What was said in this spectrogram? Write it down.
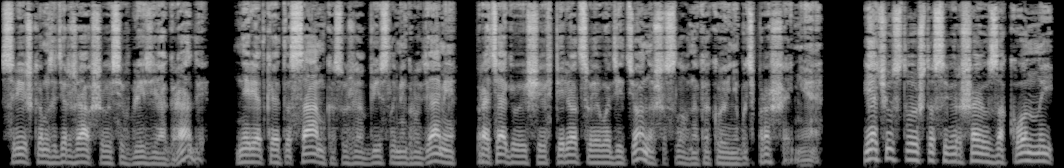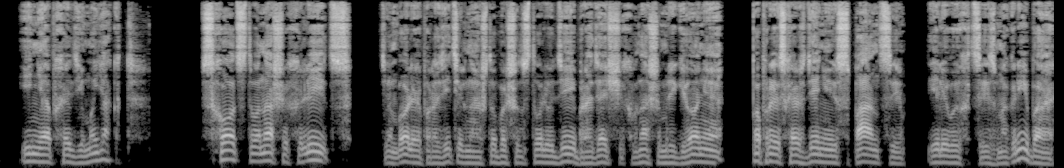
слишком задержавшегося вблизи ограды, нередко это самка с уже обвислыми грудями, протягивающая вперед своего детеныша, словно какое-нибудь прошение, я чувствую, что совершаю законный и необходимый акт. Сходство наших лиц, тем более поразительное, что большинство людей, бродящих в нашем регионе, по происхождению испанцы или выходцы из Магриба,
